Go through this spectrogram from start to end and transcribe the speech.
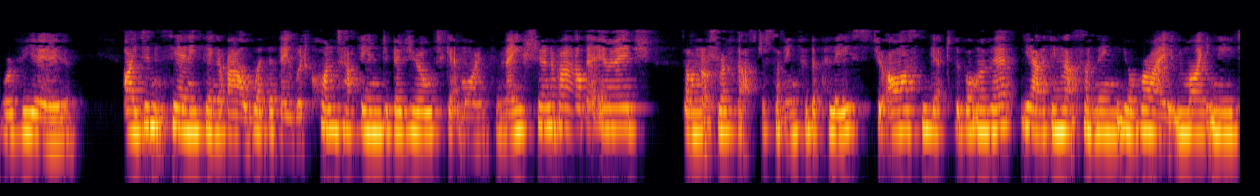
review. I didn't see anything about whether they would contact the individual to get more information about the image. So I'm not sure if that's just something for the police to ask and get to the bottom of it. Yeah, I think that's something you're right. Might need,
